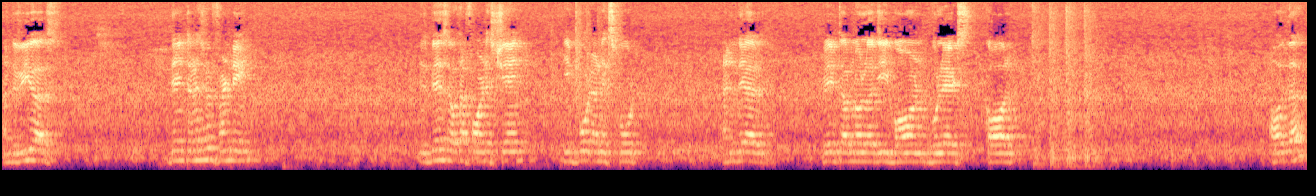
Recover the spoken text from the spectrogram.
and the viewers, the international funding is based on the foreign exchange, import and export, and their very terminology, bond, bullets, call, all the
